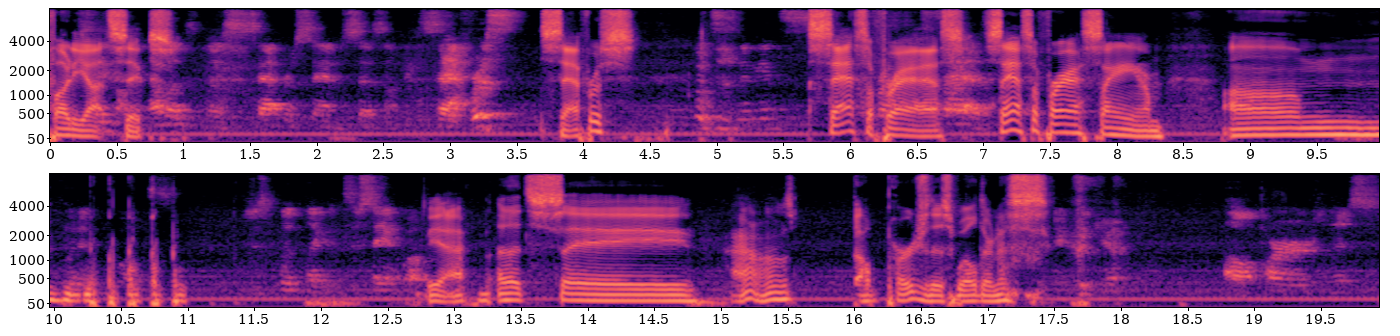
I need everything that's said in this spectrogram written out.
Fuddy how out about- six. How about Saffron Sam says something? Saffras? Saffras, What's his name again? sassafras, sassafras Sam. Um, Just put like just say a quote. yeah. Let's say I don't know. I'll purge this wilderness. I'll purge this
